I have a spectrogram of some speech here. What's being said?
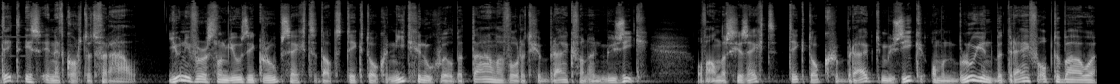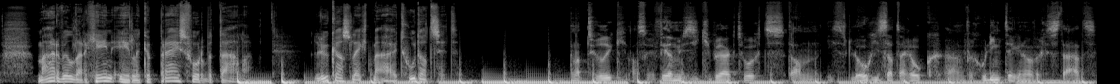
Dit is in het kort het verhaal. Universal Music Group zegt dat TikTok niet genoeg wil betalen voor het gebruik van hun muziek. Of anders gezegd, TikTok gebruikt muziek om een bloeiend bedrijf op te bouwen, maar wil daar geen eerlijke prijs voor betalen. Lucas legt me uit hoe dat zit. Natuurlijk, als er veel muziek gebruikt wordt, dan is het logisch dat daar ook een vergoeding tegenover staat.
